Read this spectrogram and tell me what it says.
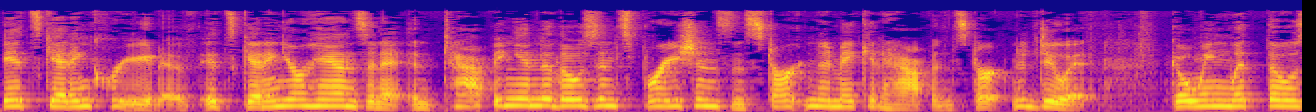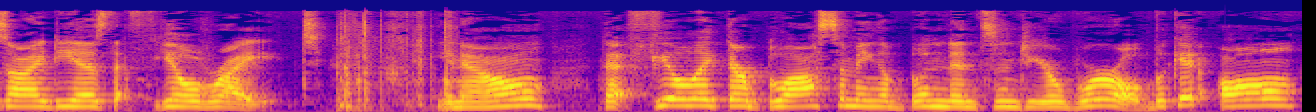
It's getting creative. It's getting your hands in it and tapping into those inspirations and starting to make it happen, starting to do it. Going with those ideas that feel right, you know, that feel like they're blossoming abundance into your world. Look at all,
